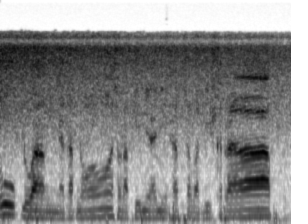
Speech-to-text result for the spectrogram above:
ทุกดวงนะครับเนาะสำหรับคลิปนี้นี้ครับ สวัสดีครับ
